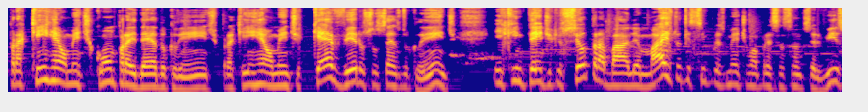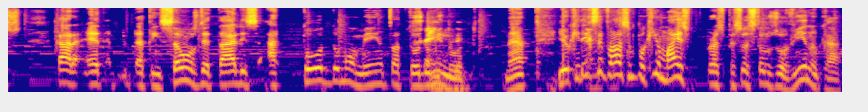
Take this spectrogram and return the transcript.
Para quem realmente compra a ideia do cliente, para quem realmente quer ver o sucesso do cliente e que entende que o seu trabalho é mais do que simplesmente uma prestação de serviço, cara, é atenção aos detalhes a todo momento, a todo Sempre. minuto né? E eu queria que você falasse um pouquinho mais para as pessoas que estão nos ouvindo, cara,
